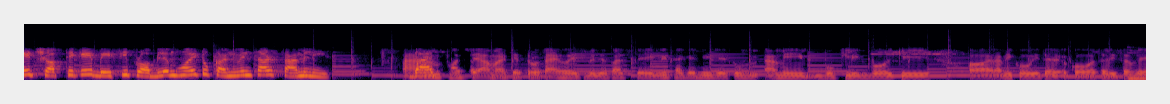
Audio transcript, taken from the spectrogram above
age সব থেকে বেশি প্রবলেম হয় টু কনভিন্স আর ফ্যামিলিজ ফার্স্টে আমার ক্ষেত্রেও তাই হয়েছিল যে ফার্স্টে এগ্রি থাকেনি যে তুমি আমি বুক লিখব কি আর আমি কবিতা কবছর হিসাবে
